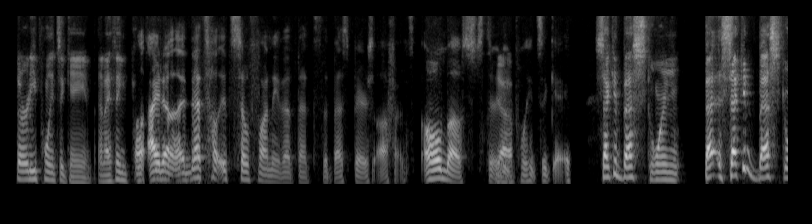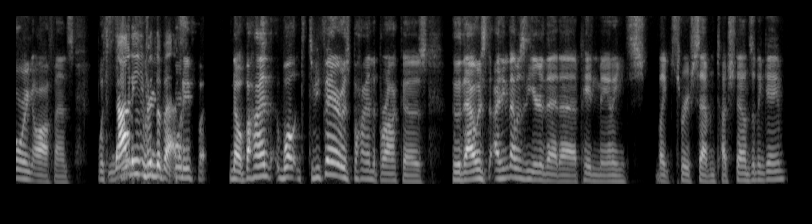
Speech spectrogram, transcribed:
30 points a game, and I think Well, I know that's how it's so funny that that's the best Bears offense. Almost 30 Yeah. points a game. second best scoring, be, second best scoring offense with Not even the best. 45 No, behind. Well, to be fair, it was behind the Broncos, who that was. I think that was the year that uh, Peyton Manning like threw seven touchdowns in a game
